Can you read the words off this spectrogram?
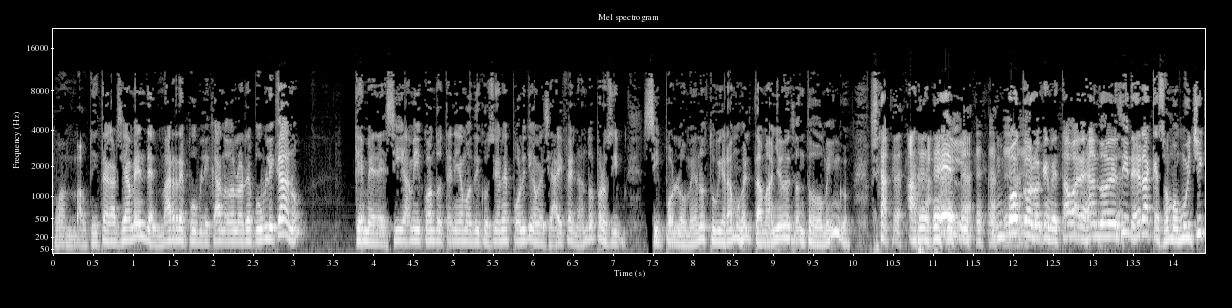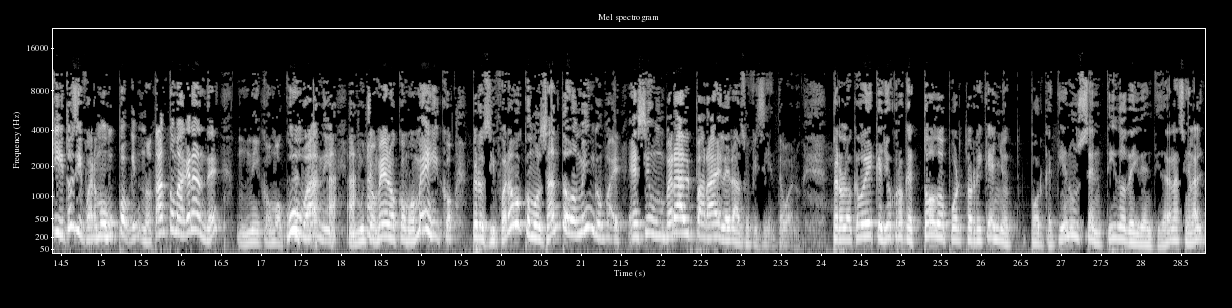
Juan Bautista García Méndez, el más republicano de los republicanos, que me decía a mí cuando teníamos discusiones políticas, me decía, ay Fernando, pero si, si por lo menos tuviéramos el tamaño de Santo Domingo. O sea, a él, un poco lo que me estaba dejando de decir era que somos muy chiquitos y fuéramos un poquito, no tanto más grandes, ni como Cuba, ni, mucho menos como México, pero si fuéramos como Santo Domingo, pues, ese umbral para él era suficiente. Bueno, pero lo que voy a decir es que yo creo que todo puertorriqueño, porque tiene un sentido de identidad nacional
